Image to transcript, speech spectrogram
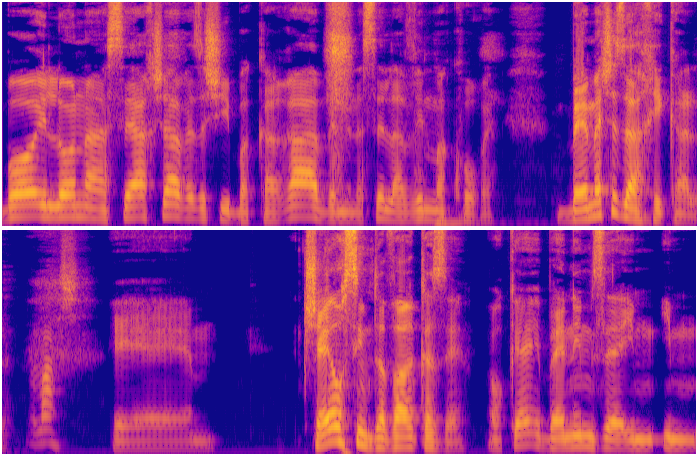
בואי לא נעשה עכשיו איזושהי בקרה וננסה להבין מה קורה באמת שזה הכי קל ממש. כשעושים דבר כזה אוקיי בין אם זה עם, עם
